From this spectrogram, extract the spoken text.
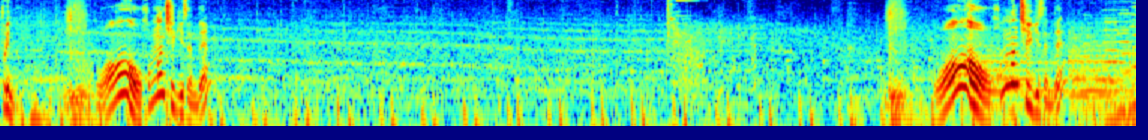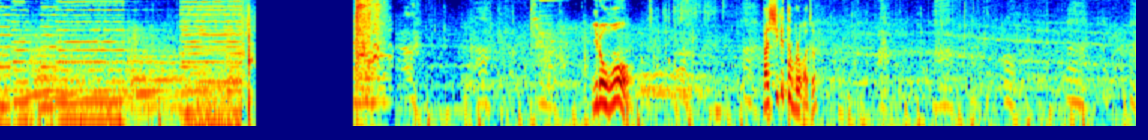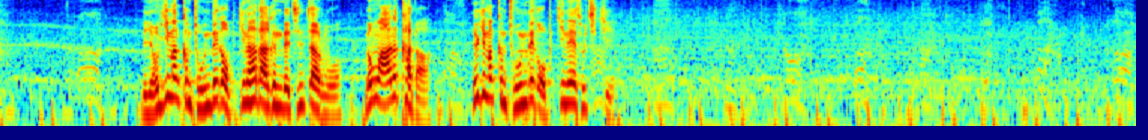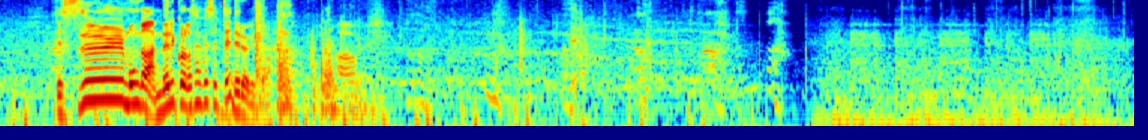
뿌린다. 와우, 홈런 칠 기세인데? 와우, 홈런 칠 기세인데? 이러고 다시 시계 탑으로 가죠. 근데 여기만큼 좋은 데가 없긴 하다 근데 진짜로. 너무 아늑하다. 여기만큼 좋은 데가 없긴 해 솔직히. 이제 슬 뭔가 안 내릴 거라고 생각했을 때 내려야겠다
